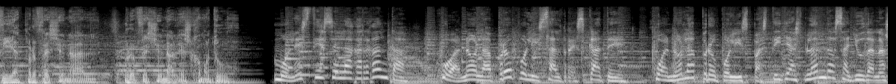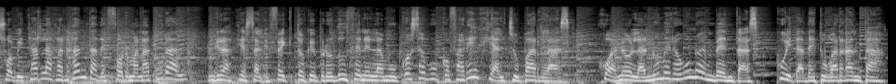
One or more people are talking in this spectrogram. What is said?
Fiat Profesional. Profesionales como tú. ¿Molestias en la garganta? Juanola Própolis al rescate. Juanola Própolis pastillas blandas ayudan a suavizar la garganta de forma natural gracias al efecto que producen en la mucosa bucofaringe al chuparlas. Juanola número uno en ventas. Cuida de tu garganta.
